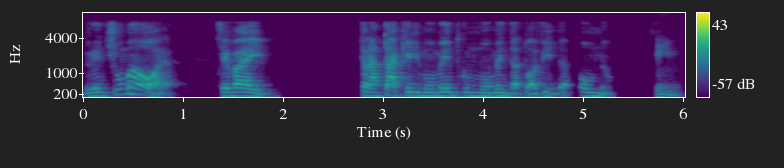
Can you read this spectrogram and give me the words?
durante uma hora. Você vai tratar aquele momento como momento da tua vida ou não? Sim.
